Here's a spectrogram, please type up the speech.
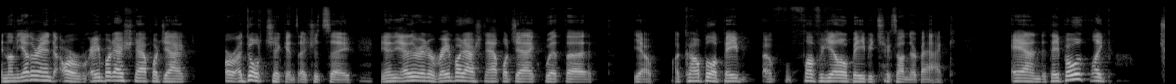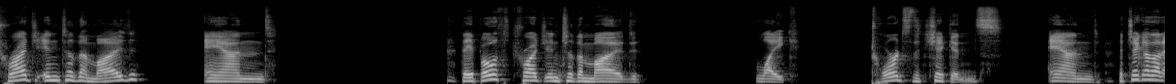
and on the other end are Rainbow Dash and Applejack, or adult chickens, I should say. And on the other end are Rainbow Dash and Applejack with uh, you know, a couple of baby, uh, fluffy yellow baby chicks on their back. And they both like trudge into the mud and they both trudge into the mud like towards the chickens. And the chickens on,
